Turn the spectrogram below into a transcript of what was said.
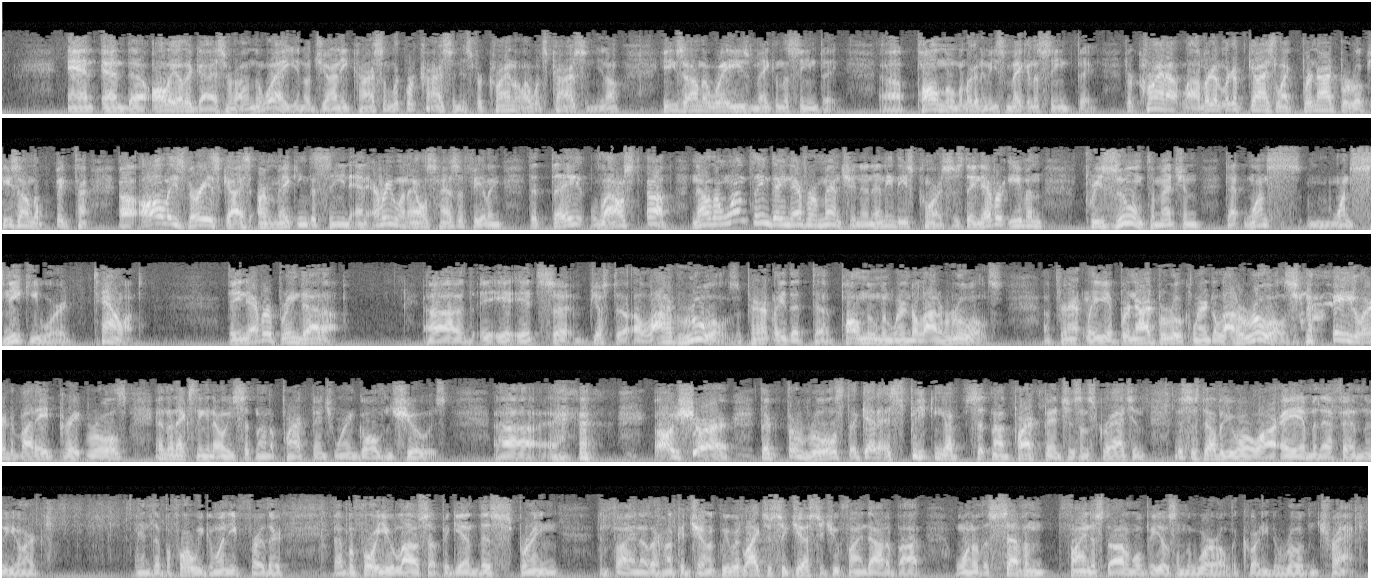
And and uh, all the other guys are on the way. You know, Johnny Carson. Look where Carson is. For crying out loud, what's Carson? You know, he's on the way. He's making the scene big. Uh, Paul Newman. Look at him. He's making the scene big. Crying out loud, look at look at guys like Bernard Baruch. He's on the big time. Uh, all these various guys are making the scene, and everyone else has a feeling that they loused up. Now, the one thing they never mention in any of these courses, they never even presume to mention that one, one sneaky word, talent. They never bring that up. Uh, it, it's uh, just a, a, lot of rules. Apparently, that uh, Paul Newman learned a lot of rules. Apparently, uh, Bernard Baruch learned a lot of rules. he learned about eight great rules, and the next thing you know, he's sitting on a park bench wearing golden shoes. Uh, Oh, sure. The, the rules to get it. Speaking of sitting on park benches and scratching, this is WOR AM and FM New York. And uh, before we go any further, uh, before you louse up again this spring and buy another hunk of junk, we would like to suggest that you find out about one of the seven finest automobiles in the world, according to Road and Track,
